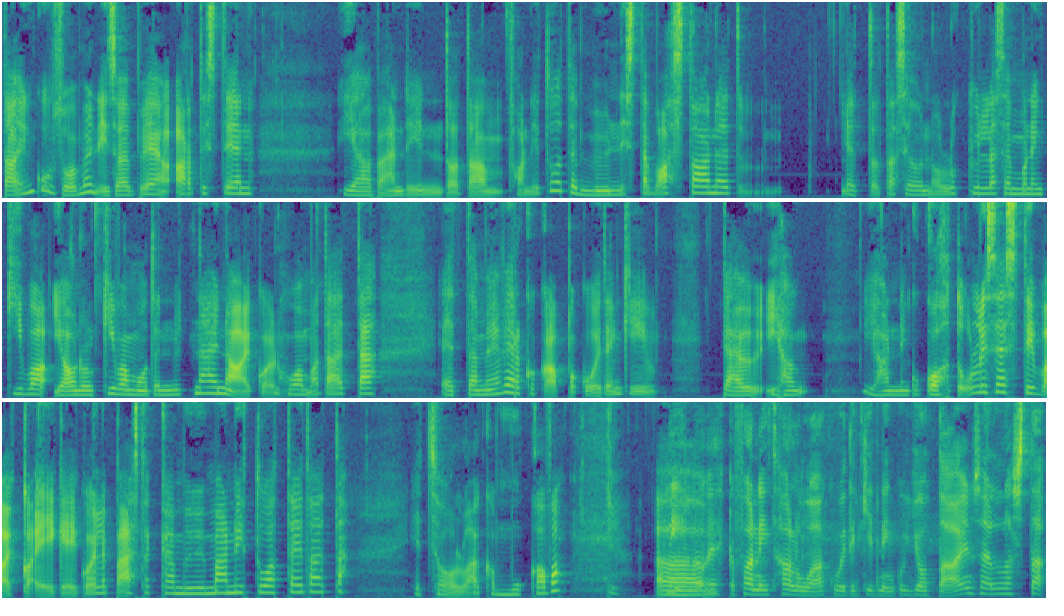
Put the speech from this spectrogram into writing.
tai niin kuin Suomen isoimpien artistien ja bändin tota, fanituotemyynnistä vastaan, että et, tota, se on ollut kyllä semmoinen kiva, ja on ollut kiva muuten nyt näinä aikoina huomata, että että meidän verkkokauppa kuitenkin käy ihan, ihan niin kuin kohtuullisesti, vaikka ei keikoille päästäkään myymään niitä tuotteita, että, että se on ollut aika mukava. Niin, no ehkä fanit haluaa kuitenkin niin kuin jotain sellaista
